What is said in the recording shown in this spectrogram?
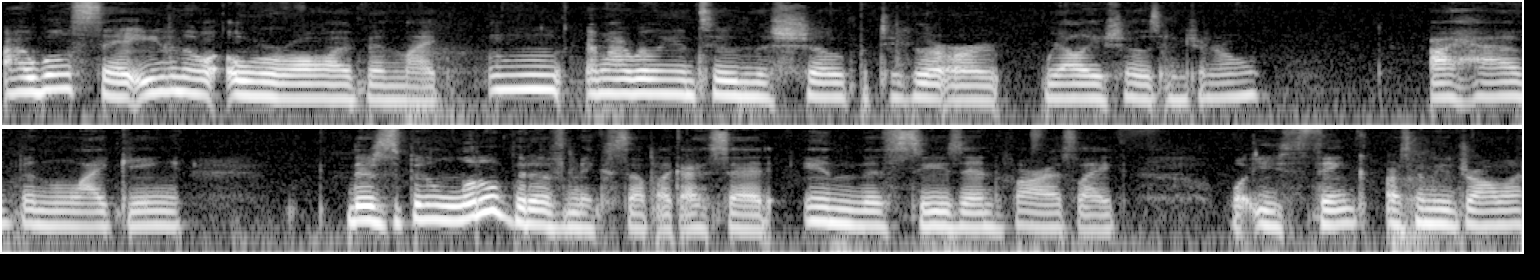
I will say, even though overall I've been like, mm, am I really into the show particular or reality shows in general? I have been liking. There's been a little bit of mix up, like I said, in this season, as far as like what you think is going to be drama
